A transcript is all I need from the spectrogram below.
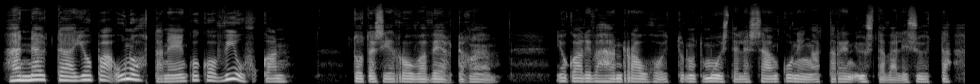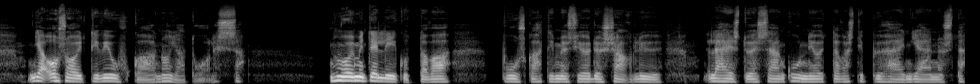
Hän näyttää jopa unohtaneen koko viuhkan, totesi rouva Verderin, joka oli vähän rauhoittunut muistellessaan kuningattaren ystävällisyyttä ja osoitti viuhkaa nojatuolissa. Voi miten liikuttavaa, puuskahti Monsieur de Charlie lähestyessään kunnioittavasti pyhäin jäännöstä.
